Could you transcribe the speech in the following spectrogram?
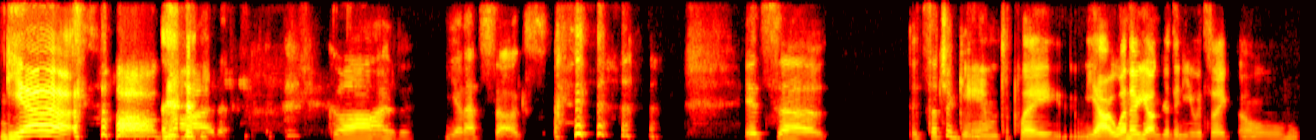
Yeah. Oh God. God. Yeah, that sucks. it's uh it's such a game to play. Yeah, when they're younger than you, it's like, oh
